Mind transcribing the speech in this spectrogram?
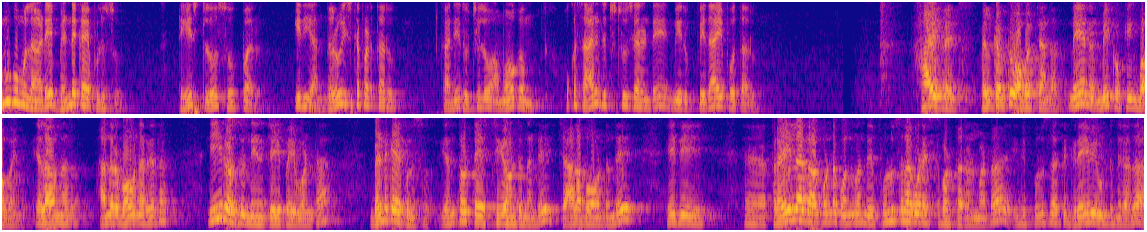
గుమగుమలాడే బెండకాయ పులుసు. టేస్ట్లో సూపర్. ఇది అందరూ ఇష్టపడతారు. కానీ రుచిలో అమోఘం. ఒకసారి రుచి చూశారంటే మీరు ఫిదా అయిపోతారు. Hi friends welcome to our channel నేను మీ కుకింగ్ బాబాయ్. ఎలా ఉన్నారు? అందరూ బాగున్నారు కదా? ఈరోజు నేను చేయబోయే వంట బెండకాయ పులుసు. ఎంతో టేస్టీగా ఉంటుందండి. చాలా బాగుంటుంది. ఇది ఫ్రైలా కాకుండా కొంతమంది పులుసులా కూడా ఇష్టపడతారు అనమాట ఇది పులుసులో అయితే గ్రేవీ ఉంటుంది కదా.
